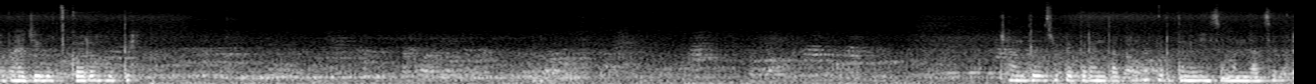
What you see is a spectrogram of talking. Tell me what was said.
ही भाजी रुचकर होते छान तेल सुटेपर्यंत आपल्याला परतून घ्यायचं मंदाचेवर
